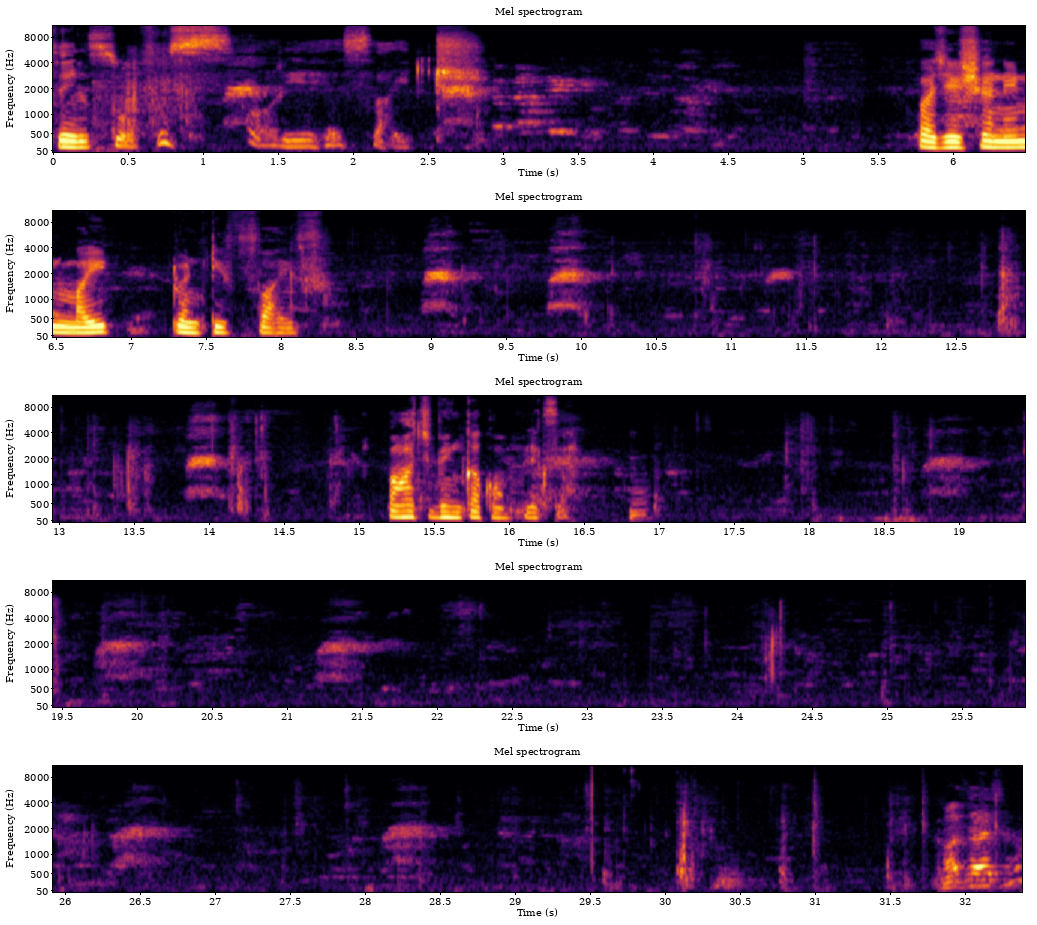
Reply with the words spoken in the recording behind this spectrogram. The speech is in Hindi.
सेल्स ऑफ़िस और ये है site position in May twenty five पाँच विंग का कॉम्प्लेक्स है। कहाँ से आया था?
